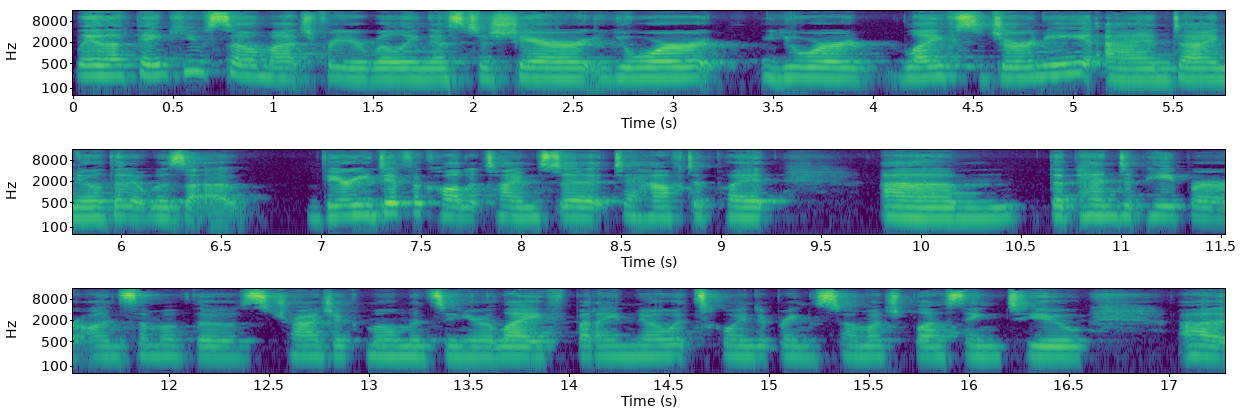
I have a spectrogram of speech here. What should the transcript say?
Lana, thank you so much for your willingness to share your your life's journey, and I know that it was uh, very difficult at times to to have to put um, the pen to paper on some of those tragic moments in your life, but I know it's going to bring so much blessing to uh,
